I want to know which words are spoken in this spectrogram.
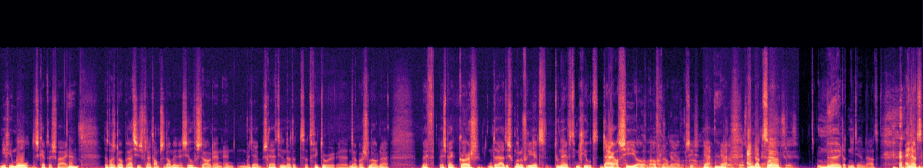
Michiel Mol de scepter zwaaide. Dat was een operatie dus vanuit Amsterdam en Silverstone. En, en wat jij beschrijft inderdaad, dat, dat Victor eh, naar Barcelona bij, bij Spijker Cars eruit is gemanoeuvreerd. Toen heeft Michiel het daar als CEO over, overgenomen. Ja, precies. Ja, En dat, eh. Nee, dat niet inderdaad. en dat,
